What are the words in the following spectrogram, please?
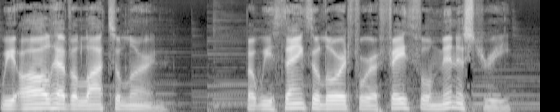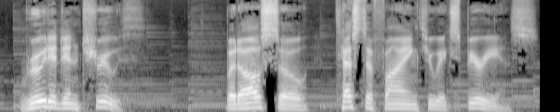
we all have a lot to learn, but we thank the Lord for a faithful ministry rooted in truth, but also testifying through experience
